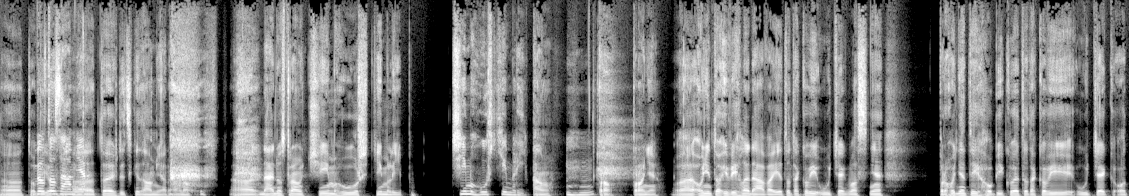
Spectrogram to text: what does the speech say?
No, to Byl to záměr? To je vždycky záměr, ano. na jednu stranu, čím hůř, tím líp čím hůř, tím líp. Ano, mm-hmm. pro, pro ně. Oni to i vyhledávají. Je to takový útěk vlastně, pro hodně těch hobíků je to takový útěk od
